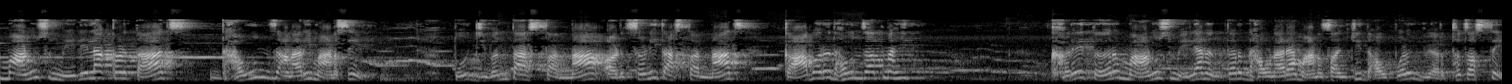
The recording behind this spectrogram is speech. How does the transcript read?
माणूस मेलेला कळताच धावून जाणारी माणसे. तो जिवंत असताना अडचणीत असतानाच का बरं धावून जात नाहीत? खरे तर माणूस मेल्यानंतर धावणाऱ्या माणसांची धावपळ व्यर्थच असते.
